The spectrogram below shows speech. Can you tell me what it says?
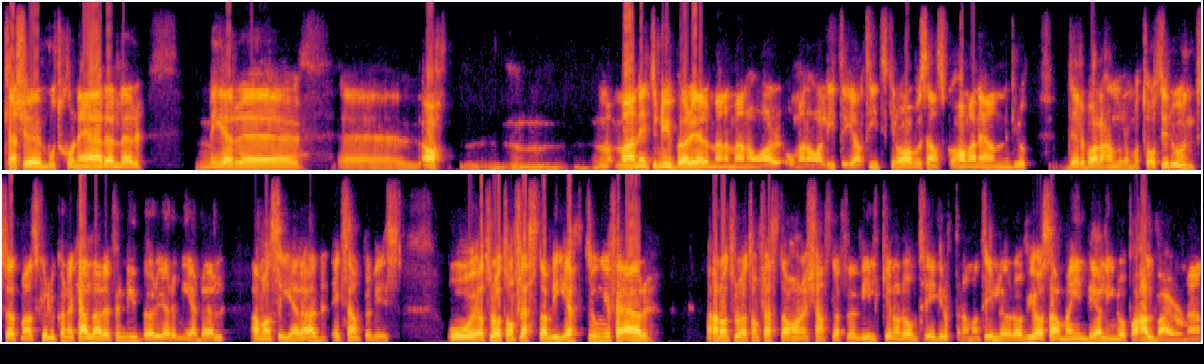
kanske motionär eller mer eh, eh ja, man är inte nybörjare, men man har, och man har lite grann tidskrav. Och sen har man en grupp där det bara handlar om att ta sig runt. Så att man skulle kunna kalla det för nybörjare medel avancerad exempelvis. Och jag tror att de flesta vet ungefär Ja, de tror att de flesta har en känsla för vilken av de tre grupperna man tillhör. Och vi har samma indelning då på halv Ironman.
